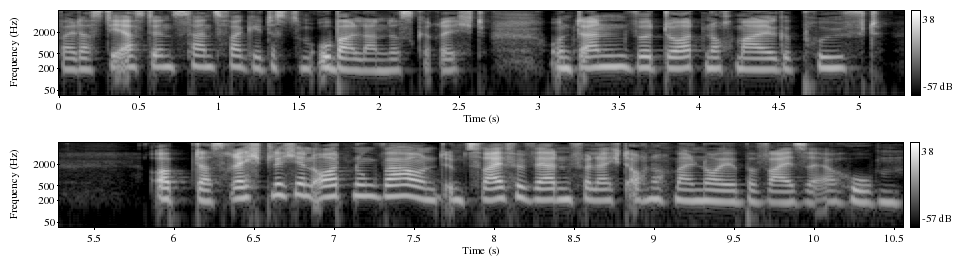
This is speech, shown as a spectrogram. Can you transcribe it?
weil das die erste Instanz war, geht es zum Oberlandesgericht. Und dann wird dort nochmal geprüft, ob das rechtlich in Ordnung war und im Zweifel werden vielleicht auch nochmal neue Beweise erhoben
